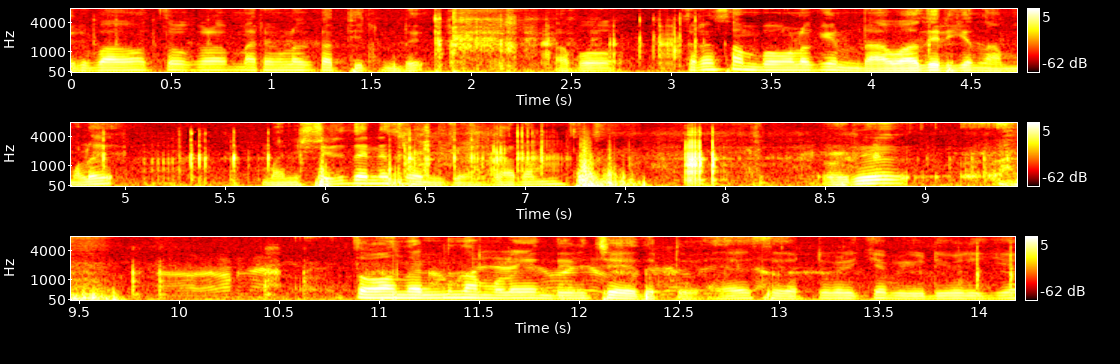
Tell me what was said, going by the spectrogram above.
ഒരു ഭാഗത്തൊക്കെ മരങ്ങളൊക്കെ കത്തിയിട്ടുണ്ട്. അപ്പോൾ ഇത്തരം സംഭവങ്ങളൊക്കെ ഉണ്ടാവാതിരിക്കാൻ നമ്മൾ മനുഷ്യർ തന്നെ ശ്രമിക്കണം. കാരണം ഒരു തോന്നലിന് നമ്മൾ എന്തെങ്കിലും ചെയ്തിട്ട് അതായത് സിഗരറ്റ് വലിക്കുക ബീഡി വലിക്കുക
